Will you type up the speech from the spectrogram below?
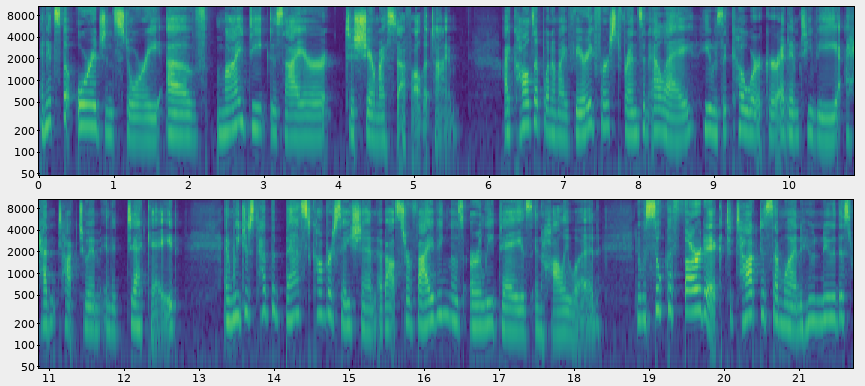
And it's the origin story of my deep desire to share my stuff all the time. I called up one of my very first friends in LA. He was a coworker at MTV. I hadn't talked to him in a decade. And we just had the best conversation about surviving those early days in Hollywood. It was so cathartic to talk to someone who knew this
